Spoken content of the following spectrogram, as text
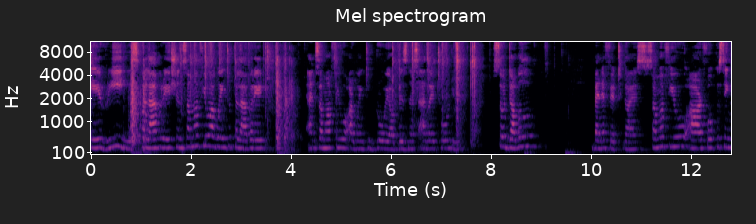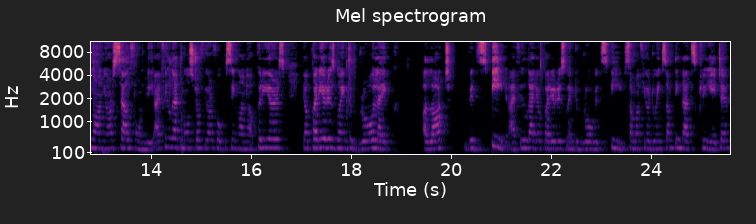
Aries collaboration. Some of you are going to collaborate and some of you are going to grow your business as i told you. So double benefit guys. Some of you are focusing on yourself only. I feel that most of you are focusing on your careers. Your career is going to grow like a lot with speed. I feel that your career is going to grow with speed. Some of you are doing something that's creative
